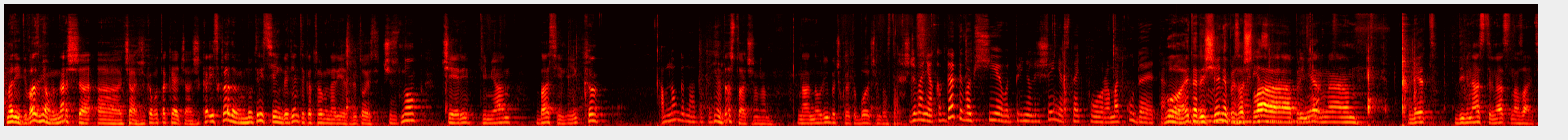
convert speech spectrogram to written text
Смотрите, возьмем наша э, чашечка, вот такая чашечка, и складываем внутри все ингредиенты, которые мы нарезали. То есть чеснок, черри, тимьян, базилик. А много надо? Нет, достаточно нам. На одну рыбочку это более чем достаточно. Джованни, а когда ты вообще вот принял решение стать поваром? Откуда это? Во, это решение произошло примерно лет 12-13 назад.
